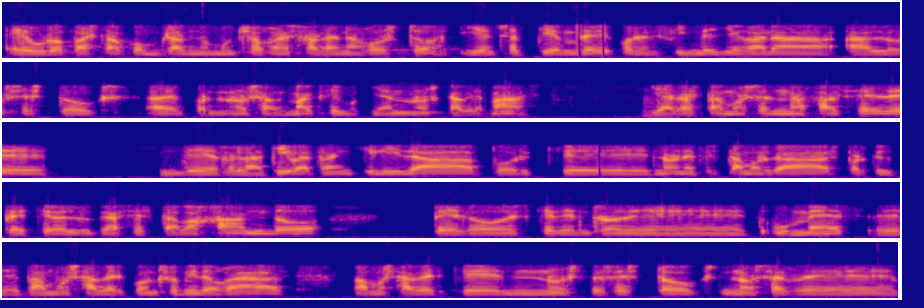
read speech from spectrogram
Europa está comprando mucho gas ahora en agosto y en septiembre con el fin de llegar a, los stocks, a ponernos al máximo, que ya no nos cabe más. Y ahora estamos en una fase de, relativa tranquilidad porque no necesitamos gas, porque el precio del gas está bajando, pero es que dentro de un mes eh, vamos a haber consumido gas, vamos a ver que nuestros stocks no se, eh,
